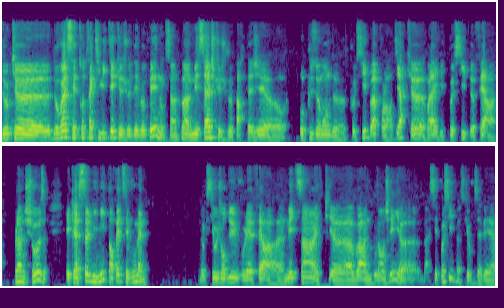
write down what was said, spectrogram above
Donc, euh, donc voilà cette autre activité que je veux développer. Donc c'est un peu un message que je veux partager euh, au plus de monde possible pour leur dire que voilà, il est possible de faire plein de choses et que la seule limite, en fait, c'est vous-même. Donc, si aujourd'hui vous voulez faire un médecin et puis euh, avoir une boulangerie, euh, bah, c'est possible parce que vous avez euh,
